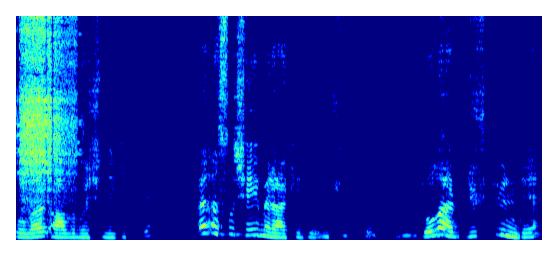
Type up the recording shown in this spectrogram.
Dolar aldı başını gitti. Ben asıl şeyi merak ediyorum. Şu do- dolar düştüğünde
